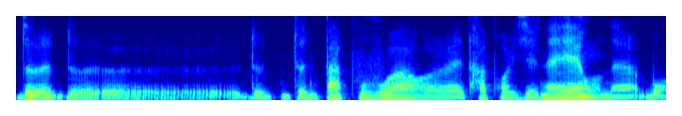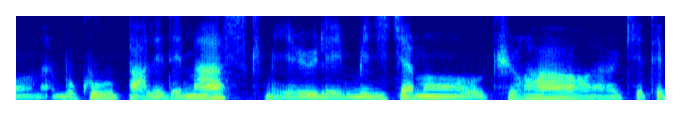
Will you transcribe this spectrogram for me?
de, de, de, ne pas pouvoir euh, être approvisionnés. On a, bon, on a beaucoup parlé des masques, mais il y a eu les médicaments au curare euh, qui étaient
